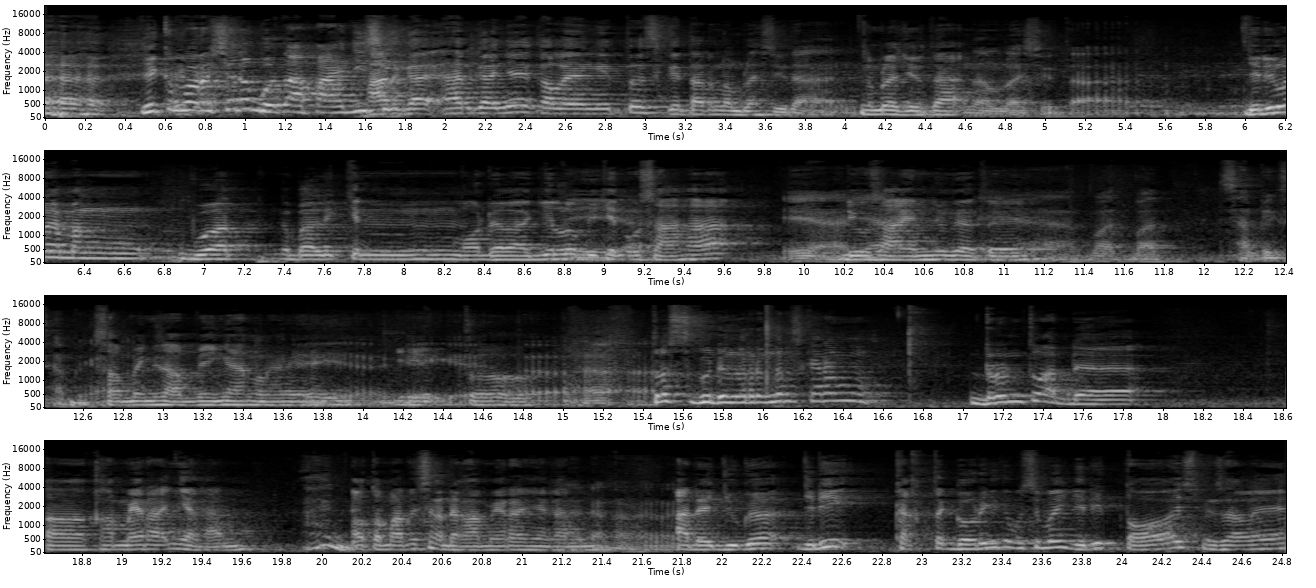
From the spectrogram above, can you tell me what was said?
ya ke profesional buat apa aja sih? harga harganya kalau yang itu sekitar 16 jutaan 16 juta. 16 juta Jadi lo emang buat ngebalikin modal lagi lo Iya. bikin usaha, Iya, diusahain iya. juga tuh ya. Iya, buat buat samping-samping. Samping-sampingan lah ya, Iya, gitu. gitu. Terus gue denger-denger sekarang drone tuh ada uh, kameranya kan? Otomatis ada kameranya kan? Ada kamera. Ada juga, jadi kategori itu maksudnya jadi toys misalnya,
